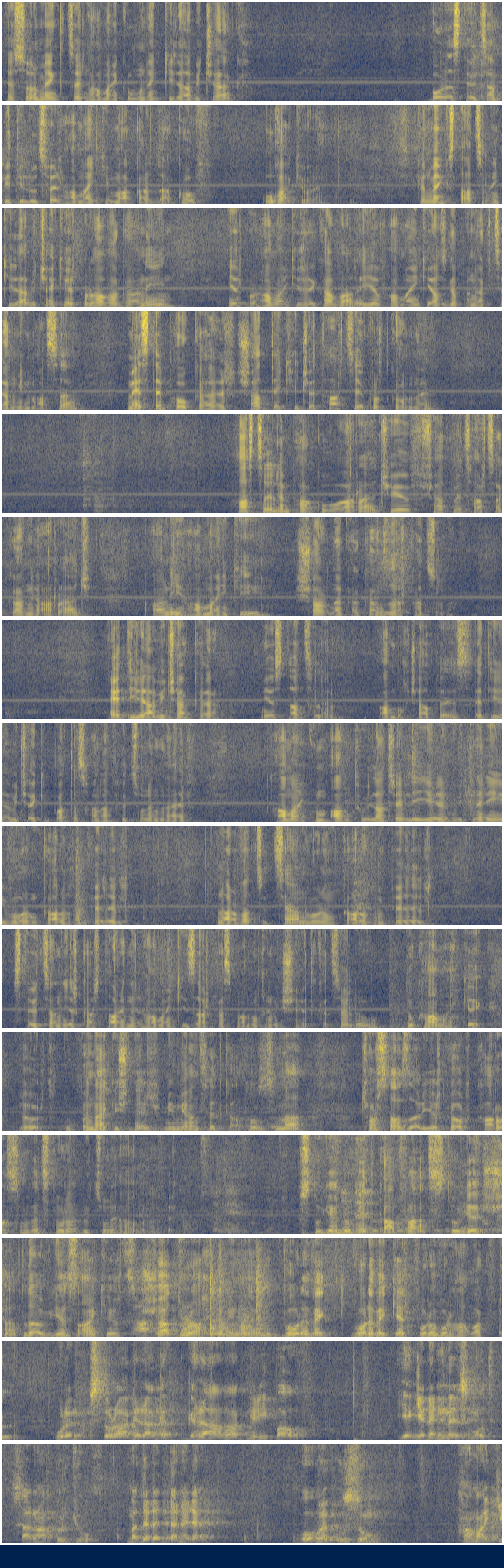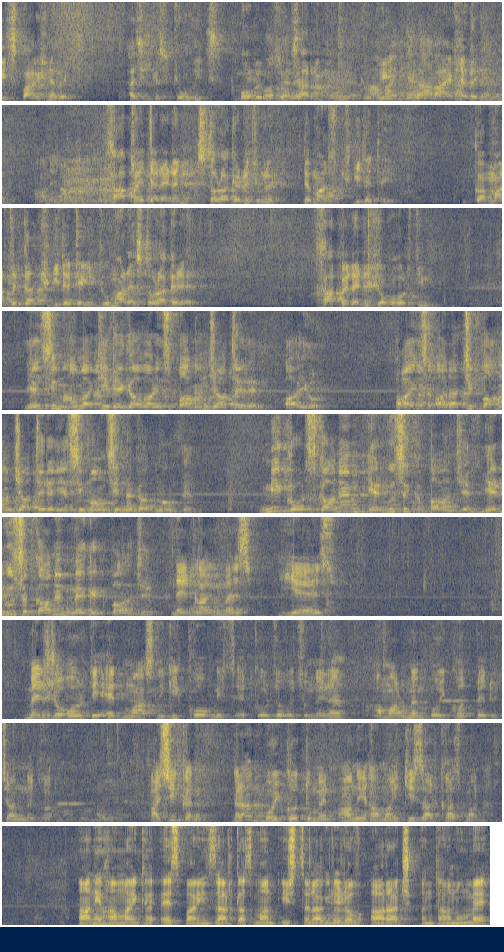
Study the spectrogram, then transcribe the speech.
Այսօր մենք ձեր համայնքում ունենք իրավիճակ, որը էության պիտի լուծվեր համայնքի մակարդակով ուղղակիորեն։ Այսինքն մենք ստացել ենք իրավիճակ, երբ որ ավագանին երբ որ համայնքի ղեկավարը եւ համայնքի ազգաբնակության մի մասը մեծ թե փոքր, շատ թե քիչ այդ հարցի երկրորդ կողմն է հասցրել են փակուղու առաջ եւ շատ մեծ հարցականի առաջ անի համայնքի շարունակական զարգացումը։ Այդ իրավիճակը ես ստացել եմ ամբողջապես, այդ իրավիճակի պատասխանատվությունը նաև համայնքում անթույլատրելի երևույթների, որոնք կարող են բերել լարվածության, որոնք կարող են բերել ըստեյության երկար տարիներ համայնքի զարգացման ուղենիշը հետ գծելու։ Դուք համայնք եք, ժողովուրդ, դուք բնակիչներ միմյանց հետ կապված, հիմա 4246 ստորագրություն է հավաքվել։ Ստուգելու հետ կապված ստուգը շատ լավ, ես անկեղծ շատ ուրախ կլինեմ, որևէ որևէ կերպ, որը որ հավաքվել է։ Ուրեմն ստորագրահավաքների պահով եկել են մեզ մոտ Սառնախտուր գյուղ մտել են տները։ Ով է ուզում համայնքից բաժնվել, այսինքն գյուղից, ով է ուզում սառնախուլ գյուղի բաժնվել։ Խապե դրել են ստորագրություններ։ Դե մարդ չգիտե թե։ Կամ մարդը կա չգիտե թե ինչու մարդ է ստորագրել։ Խապել են ժողովրդին։ Ես իմ համակի ղեկավարից պահանջատեր եմ, այո։ Բայց առաջի պահանջատերը ես իմ անձի նկատմամբ եմ մի կորս կանեմ, երկուսը կպահանջեմ, երկուսը կանեմ, մեկը կպահանջեմ։ Ներկայումս ես մեր ժողովրդի այդ մասնիկի կողմից այդ գործողությունները համարում եմ բոյկոտ պետության նկատմամբ։ Այսինքն նրանք բոյկոտում են անի համայնքի զարգացմանը։ Անի համայնքը այս պահին զարգացման իր ծրագրերով առաջ ընթանում է,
